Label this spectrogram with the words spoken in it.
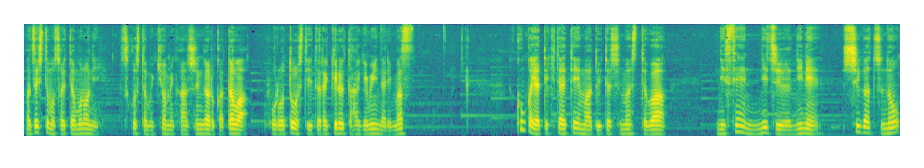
まあ、ぜひともそういったものに少しでも興味関心がある方はフォロー等していただけると励みになります。今回やっていきたいテーマといたしましては、2022年4月の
